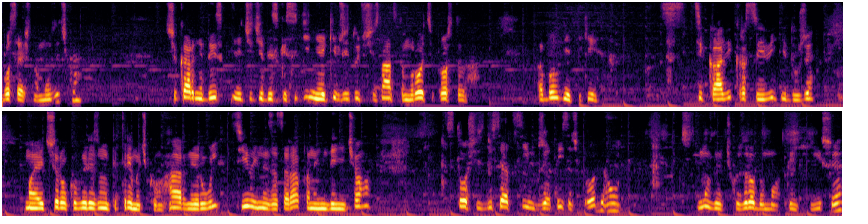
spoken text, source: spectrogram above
босешна музичка. Шикарні диски, чи ті диски сидіння, які вже йдуть в 16-му році, просто обалдеть, такі цікаві, красиві і дуже мають широко вирізану підтримочку. Гарний руль, цілий, не зацарапаний, ніде нічого. 167 вже тисяч пробігу. Музичку зробимо тихіше.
